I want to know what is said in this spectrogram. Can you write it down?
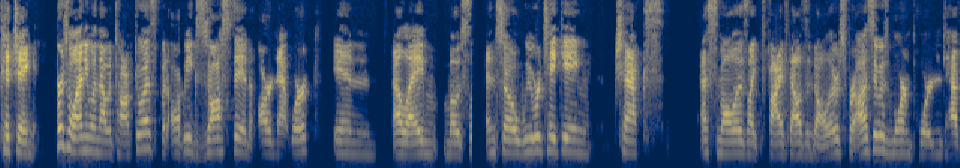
pitching first of all anyone that would talk to us but we exhausted our network in LA mostly and so we were taking checks as small as like $5,000 for us it was more important to have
